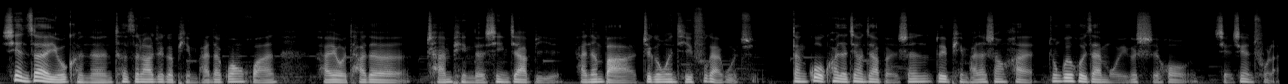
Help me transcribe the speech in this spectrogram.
现在有可能特斯拉这个品牌的光环，还有它的产品的性价比，还能把这个问题覆盖过去。但过快的降价本身对品牌的伤害，终归会在某一个时候显现出来。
